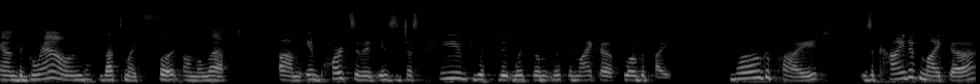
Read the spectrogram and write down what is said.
And the ground, that's my foot on the left, um, in parts of it is just paved with the, with the, with the mica phlogopite. Phlogopite is a kind of mica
